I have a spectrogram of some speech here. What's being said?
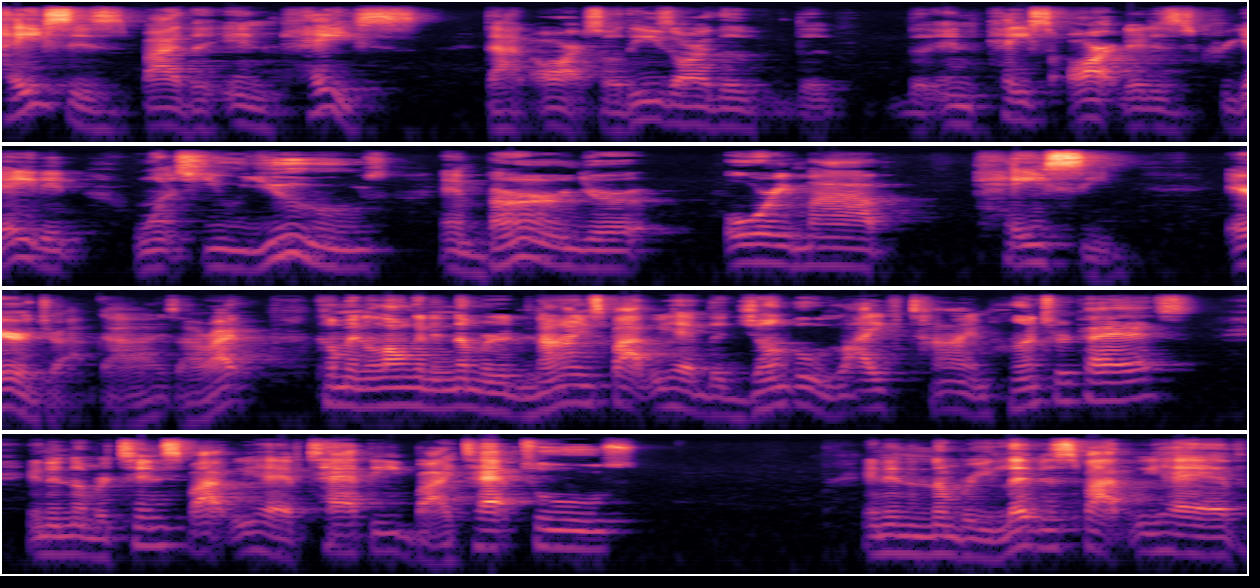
Cases by the Encase that art. So these are the, the, the encase art that is created once you use and burn your OreMob Casey airdrop, guys. All right. Coming along in the number nine spot, we have the Jungle Lifetime Hunter Pass. In the number 10 spot, we have Tappy by Tap Tools. And in the number 11 spot, we have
